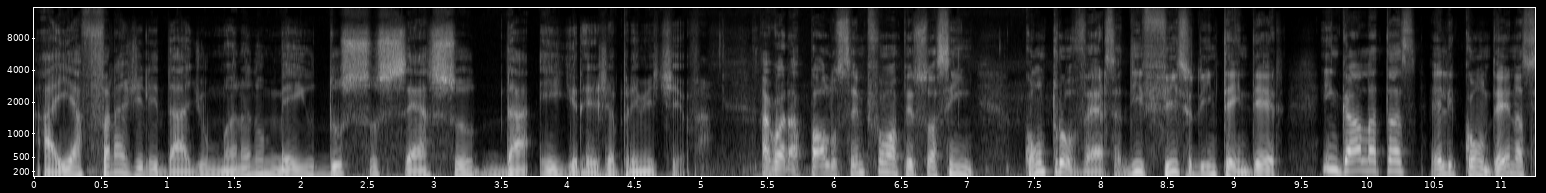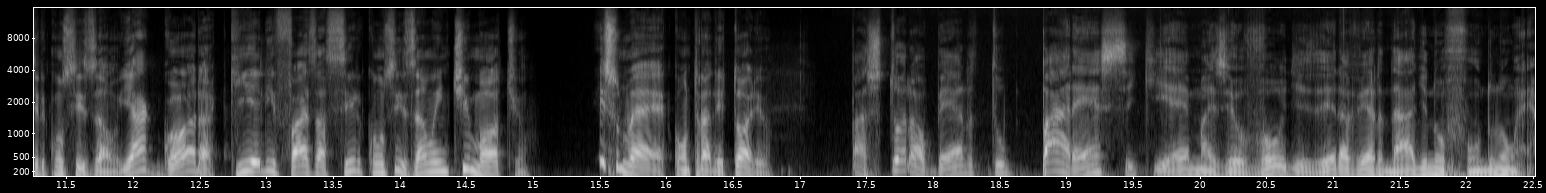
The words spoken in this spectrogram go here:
aí a fragilidade humana no meio do sucesso da igreja primitiva. Agora, Paulo sempre foi uma pessoa assim controversa, difícil de entender. Em Gálatas, ele condena a circuncisão e agora que ele faz a circuncisão em Timóteo. Isso não é contraditório? Pastor Alberto, parece que é, mas eu vou dizer a verdade, no fundo não é.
